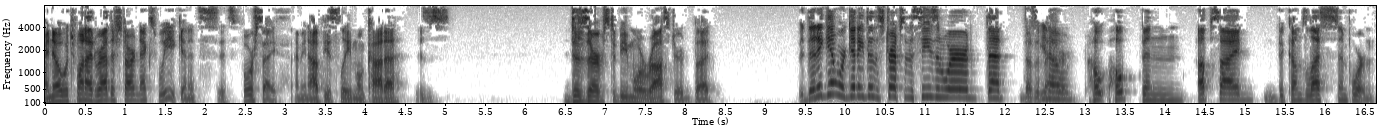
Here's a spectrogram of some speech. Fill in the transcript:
I know which one I'd rather start next week, and it's it's Forsythe. I mean, obviously Moncada is deserves to be more rostered, but but then again, we're getting to the stretch of the season where that Doesn't you matter. know hope hope and upside becomes less important.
